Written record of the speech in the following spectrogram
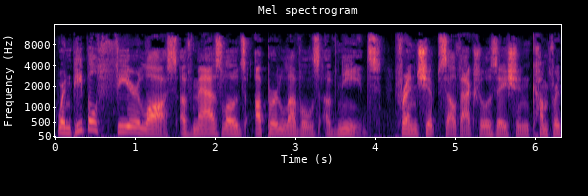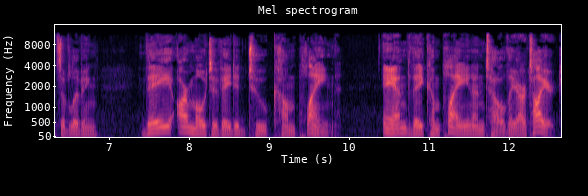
When people fear loss of Maslow's upper levels of needs, friendship, self actualization, comforts of living, they are motivated to complain. And they complain until they are tired.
